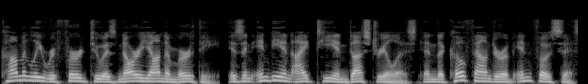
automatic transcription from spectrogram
commonly referred to as Narayana Murthy, is an Indian IT industrialist and the co-founder of Infosys,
